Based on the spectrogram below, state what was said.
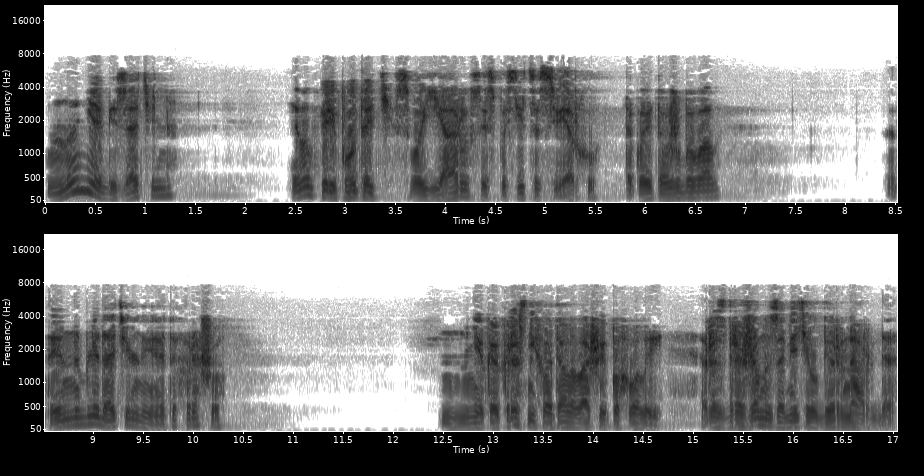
Но не обязательно. Я мог перепутать свой ярус и спуститься сверху. Такое тоже бывало. А ты наблюдательный, это хорошо. Мне как раз не хватало вашей похвалы. Раздраженно заметил Бернардо.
